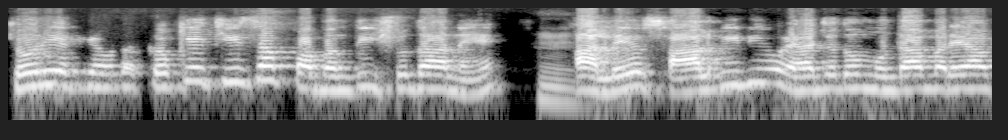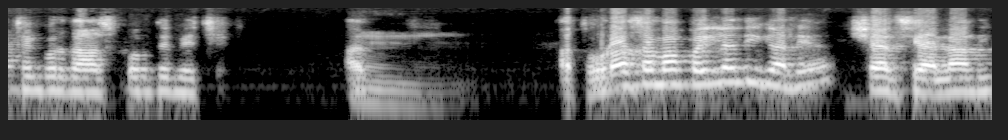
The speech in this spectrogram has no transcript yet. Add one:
ਕਿਉਂ ਨਹੀਂ ਅੱਗੇ ਆਉਂਦਾ? ਕਿਉਂਕਿ ਇਹ ਚੀਜ਼ਾਂ ਪਾਬੰਦੀਸ਼ੁਦਾ ਨੇ। ਹੂੰ। ਹਾਲੇ ਉਹ ਸਾਲ ਵੀ ਨਹੀਂ ਹੋਇਆ ਜਦੋਂ ਮੁੰਡਾ ਮਰਿਆ ਉੱਥੇ ਗੁਰਦਾਸਪੁਰ ਦੇ ਵਿੱਚ। ਹੂੰ, ਆ ਥੋੜਾ ਸਮਾਂ ਪਹਿਲਾਂ ਦੀ ਗੱਲ ਆ ਸ਼ਾਇਦ ਸਿਆਲਾਂ ਦੀ।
